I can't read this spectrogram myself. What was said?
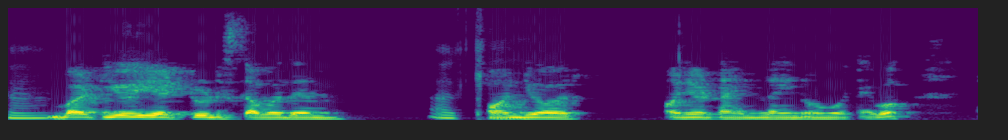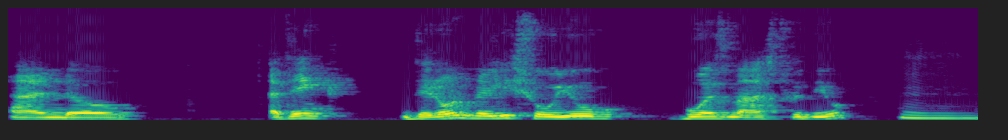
Uh, but you're yet to discover them okay. on your on your timeline or whatever. And uh, I think they don't really show you who has matched with you. Hmm.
